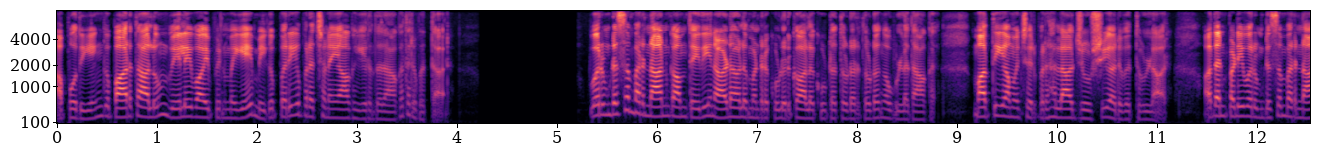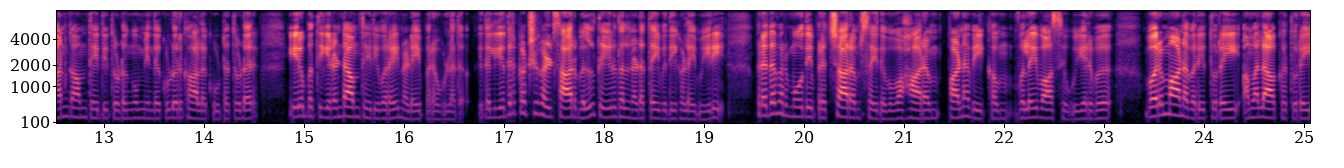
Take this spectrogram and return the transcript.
அப்போது எங்கு பார்த்தாலும் வேலைவாய்ப்பின்மையே மிகப்பெரிய பிரச்சனையாக இருந்ததாக தெரிவித்தார். வரும் டிசம்பர் நான்காம் தேதி நாடாளுமன்ற குளிர்கால கூட்டத்தொடர் தொடங்க உள்ளதாக மத்திய அமைச்சர் பிரகலாத் ஜோஷி அறிவித்துள்ளார். அதன்படி வரும் டிசம்பர் நான்காம் தேதி தொடங்கும் இந்த குளிர்கால கூட்டத்தொடர் இருபத்தி இரண்டாம் தேதி வரை நடைபெறவுள்ளது இதில் எதிர்க்கட்சிகள் சார்பில் தேர்தல் நடத்தை விதிகளை மீறி பிரதமர் மோடி பிரச்சாரம் செய்த விவகாரம் பணவீக்கம் விலைவாசி உயர்வு வருமான வரித்துறை அமலாக்கத்துறை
